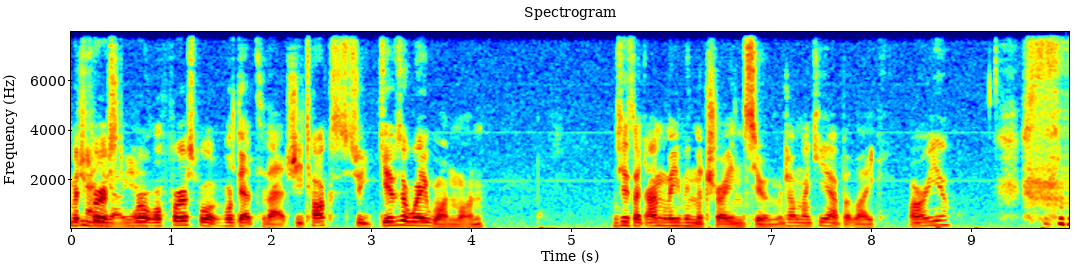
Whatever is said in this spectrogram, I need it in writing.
Which no, first, go, yeah. well, well, first we'll we'll get to that. She talks, she gives away one one. And she's like, "I'm leaving the train soon," which I'm like, "Yeah, but like, are you?"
